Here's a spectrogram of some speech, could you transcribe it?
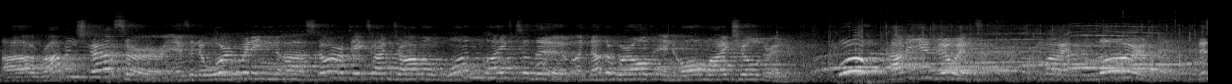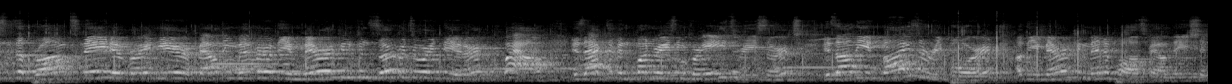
Uh, Robin Strasser is an award-winning uh, star of daytime drama One Life to Live, Another World, and All My Children. Woo! How do you do it? My lord! This is a Bronx native right here, founding member of the American Conservatory Theater. Wow! Is active in fundraising for AIDS research, is on the advisory board of the American Menopause Foundation,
